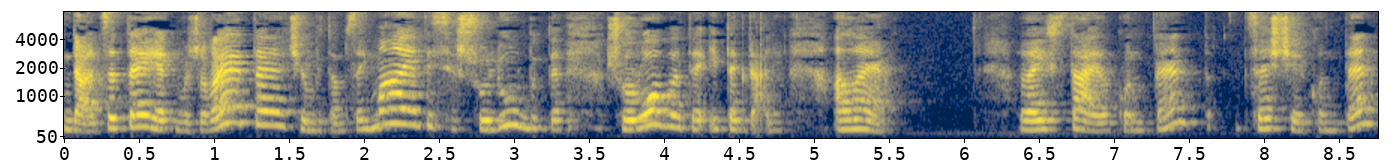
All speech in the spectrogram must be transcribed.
да, це те, як ви живете, чим ви там займаєтеся, що любите, що робите і так далі. Але лайфстайл контент це ще й контент,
